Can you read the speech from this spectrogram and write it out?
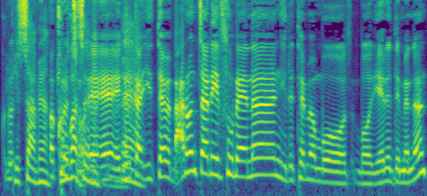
그렇, 비싸면 아, 그렇죠. 종가세는. 예, 예. 그러니까 예. 이때면 만 원짜리 술에는 이를테면 뭐뭐 뭐 예를 들면은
